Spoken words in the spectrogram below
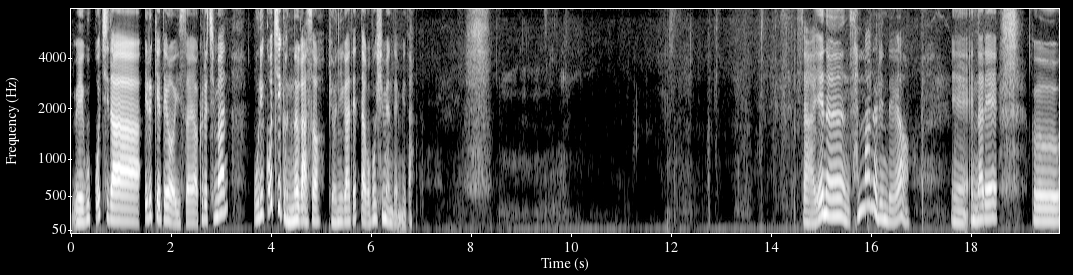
외국 꽃이다 이렇게 되어 있어요. 그렇지만 우리 꽃이 건너가서 변이가 됐다고 보시면 됩니다. 자, 얘는 산마늘인데요. 예, 옛날에 그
